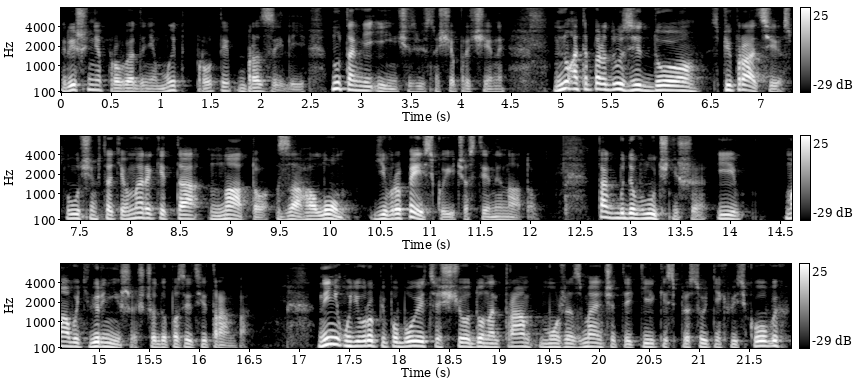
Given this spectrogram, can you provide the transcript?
рішення проведення мит проти Бразилії. Ну там є і інші, звісно, ще причини. Ну а тепер, друзі, до співпраці Сполучених Штатів Америки та НАТО загалом європейської частини НАТО. Так буде влучніше і, мабуть, вірніше щодо позиції Трампа. Нині у Європі побоюється, що Дональд Трамп може зменшити кількість присутніх військових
